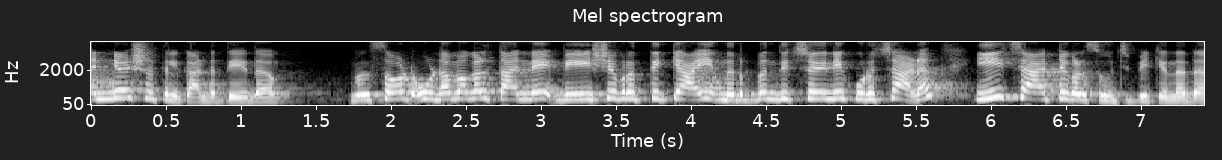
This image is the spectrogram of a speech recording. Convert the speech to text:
അന്വേഷണത്തിൽ കണ്ടെത്തിയത്. റിസോർട്ട് ഉടമകൾ തന്നെ വേശ്യവൃത്തിക്കായി നിർബന്ധിച്ചതിനെ കുറിച്ചാണ് ഈ ചാറ്റുകൾ സൂചിപ്പിക്കുന്നത്.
